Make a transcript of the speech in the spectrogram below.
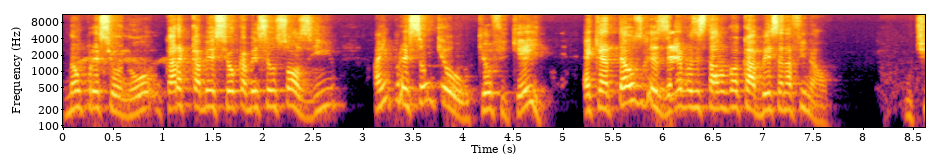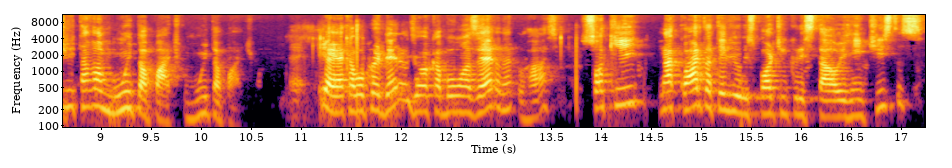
não pressionou, o cara que cabeceou, cabeceou sozinho. A impressão que eu, que eu fiquei é que até os reservas estavam com a cabeça na final. O time estava muito apático, muito apático. E aí acabou perdendo, o jogo acabou 1x0, né, pro Racing. Só que na quarta teve o Sporting Cristal e Rentistas.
